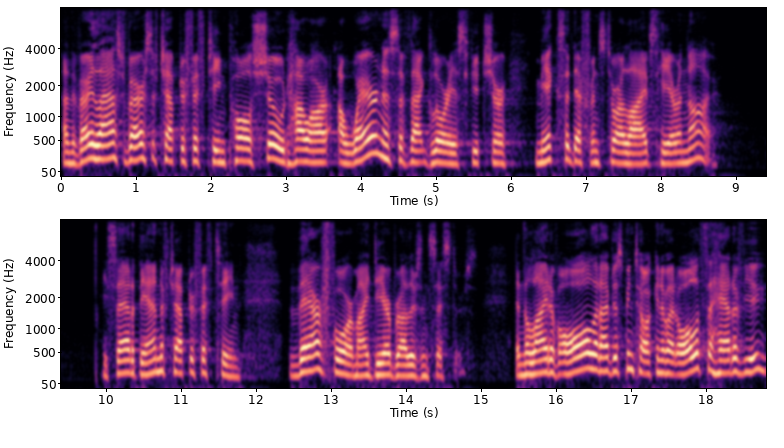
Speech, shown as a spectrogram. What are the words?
And the very last verse of chapter 15, Paul showed how our awareness of that glorious future makes a difference to our lives here and now. He said at the end of chapter 15, Therefore, my dear brothers and sisters, in the light of all that I've just been talking about, all that's ahead of you,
